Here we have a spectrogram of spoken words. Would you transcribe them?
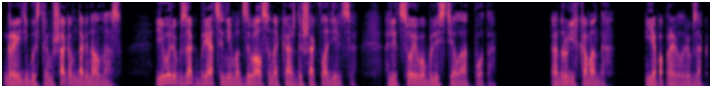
Грейди быстрым шагом догнал нас. Его рюкзак бряцанием отзывался на каждый шаг владельца. Лицо его блестело от пота. О других командах. Я поправил рюкзак.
